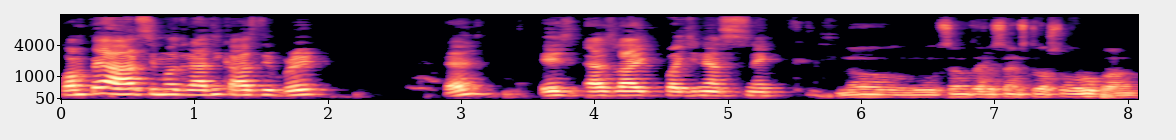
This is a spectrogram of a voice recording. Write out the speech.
compare Srimad Radhika's the braid eh, is as like poisonous snake? Но Санта Госвами сказал, что Рупа,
